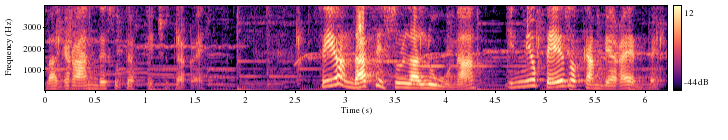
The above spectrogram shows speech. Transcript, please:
la grande superficie terrestre. Se io andassi sulla Luna, il mio peso cambierebbe,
